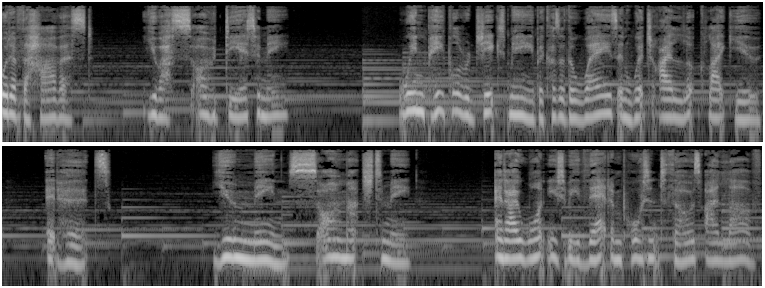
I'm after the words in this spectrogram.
Lord of the harvest, you are so dear to me. When people reject me because of the ways in which I look like you, it hurts. You mean so much to me, and I want you to be that important to those I love.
